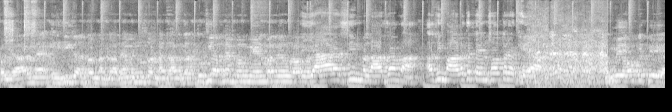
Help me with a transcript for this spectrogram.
ਓ ਯਾਰ ਮੈਂ ਇਹੀ ਗੱਲ ਤੁਹਾਡੇ ਨਾਲ ਕਰ ਰਿਹਾ ਮੈਨੂੰ ਤੁਹਾਡੇ ਨਾਲ ਗੱਲ ਕਰ ਤੁਸੀਂ ਆਪਣੇ ਮੇਨ ਬੰਦੇ ਨੂੰ ਲਾਓ ਯਾਰ ਅਸੀਂ ਮੁਲਾਜ਼ਮ ਆ ਅਸੀਂ ਮਾਲਕ 300 ਤੇ ਰੱਖਿਆ ਉਹ ਕਿੱਥੇ ਆ?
